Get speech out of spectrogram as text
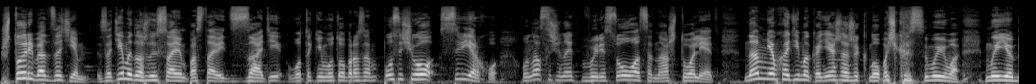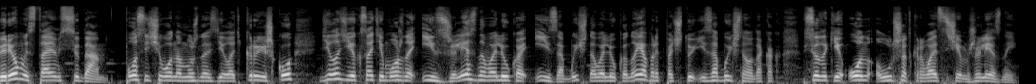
Что, ребят, затем? Затем мы должны с вами поставить сзади, вот таким вот образом. После чего сверху у нас начинает вырисовываться наш туалет. Нам необходима, конечно же, кнопочка смыва. Мы ее берем и ставим сюда. После чего нам нужно сделать крышку. Делать ее, кстати, можно из железного люка, и из обычного люка. Но я предпочту из обычного, так как все-таки он лучше открывается, чем железный.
